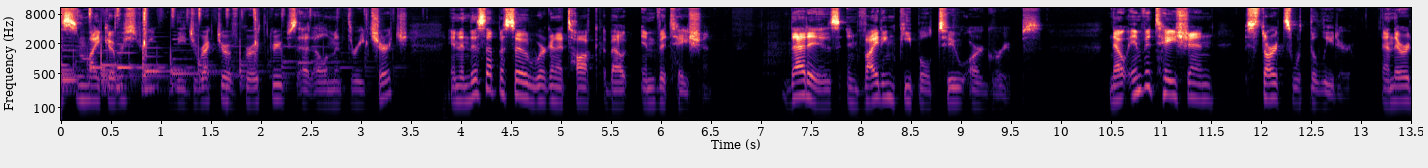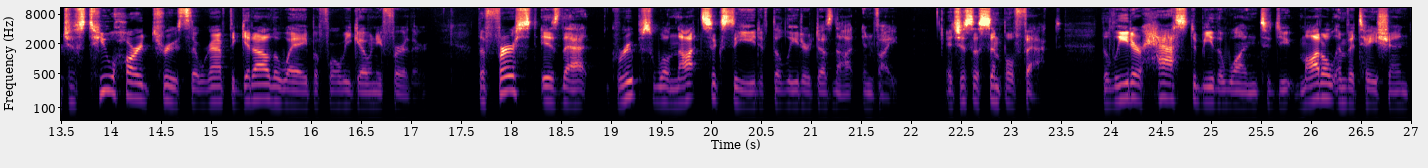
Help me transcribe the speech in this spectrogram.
is Mike Overstreet, the Director of Growth Groups at Element 3 Church, and in this episode, we're going to talk about invitation. That is, inviting people to our groups. Now, invitation starts with the leader, and there are just two hard truths that we're going to have to get out of the way before we go any further. The first is that groups will not succeed if the leader does not invite. It's just a simple fact. The leader has to be the one to do model invitation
